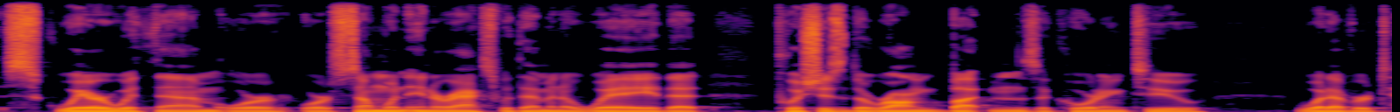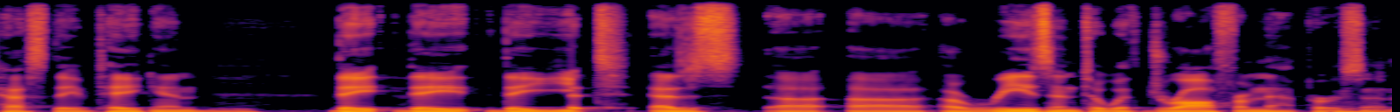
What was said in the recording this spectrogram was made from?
square with them or or someone interacts with them in a way that pushes the wrong buttons according to whatever test they've taken mm-hmm. they they they get as uh, uh, a reason to withdraw from that person mm-hmm.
